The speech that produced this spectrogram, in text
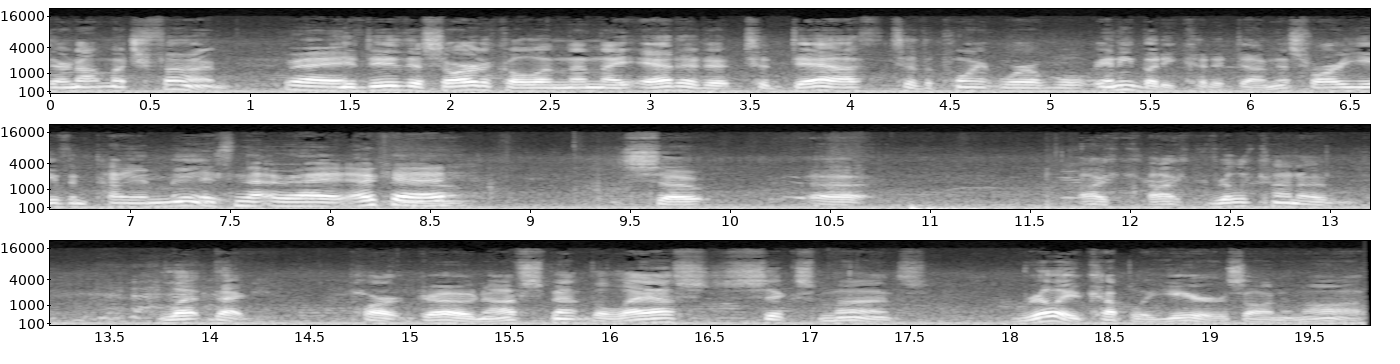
they're not much fun. Right. You do this article, and then they edit it to death to the point where, well, anybody could have done this. Why are you even paying me? It's not right. You Okay. know? So, uh, I, I really kind of let that part go. Now, I've spent the last six months, really a couple of years on and off,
